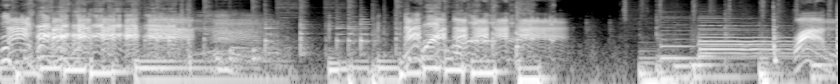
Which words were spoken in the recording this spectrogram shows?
One,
